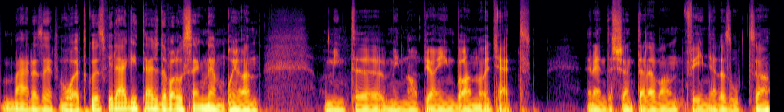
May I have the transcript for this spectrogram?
már azért volt közvilágítás, de valószínűleg nem olyan, mint, mint napjainkban, hogy hát rendesen tele van fényel az utca.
